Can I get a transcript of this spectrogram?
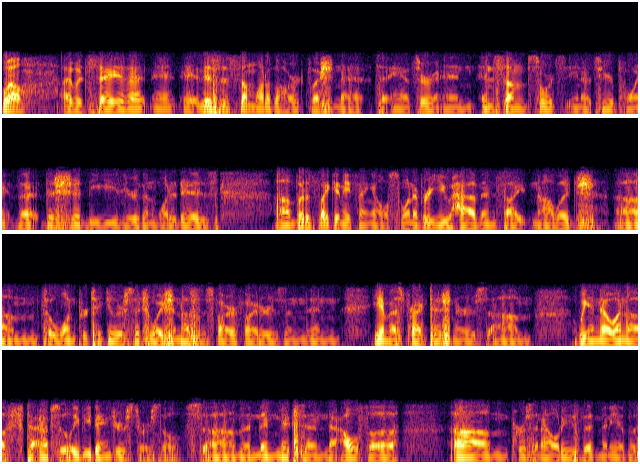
Well I would say that and this is somewhat of a hard question to to answer, and in some sorts, you know, to your point that this should be easier than what it is. Um, but it's like anything else. Whenever you have insight, knowledge um, to one particular situation, us as firefighters and, and EMS practitioners, um, we know enough to absolutely be dangerous to ourselves. Um, and then mix in the alpha um, personalities that many of us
